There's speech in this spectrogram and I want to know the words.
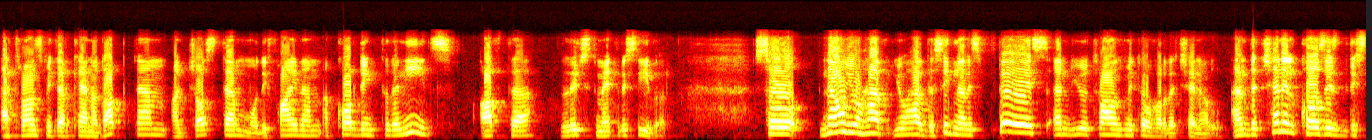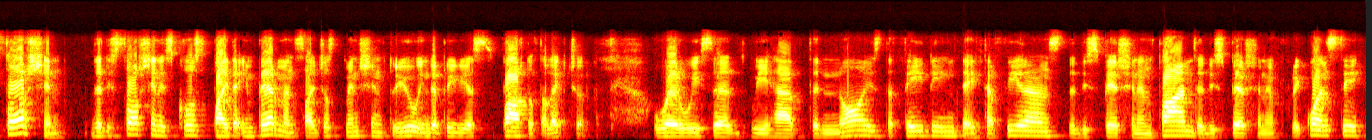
A transmitter can adopt them, adjust them, modify them according to the needs of the legitimate receiver. So now you have you have the signal space and you transmit over the channel. And the channel causes distortion. The distortion is caused by the impairments I just mentioned to you in the previous part of the lecture, where we said we have the noise, the fading, the interference, the dispersion in time, the dispersion in frequency.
